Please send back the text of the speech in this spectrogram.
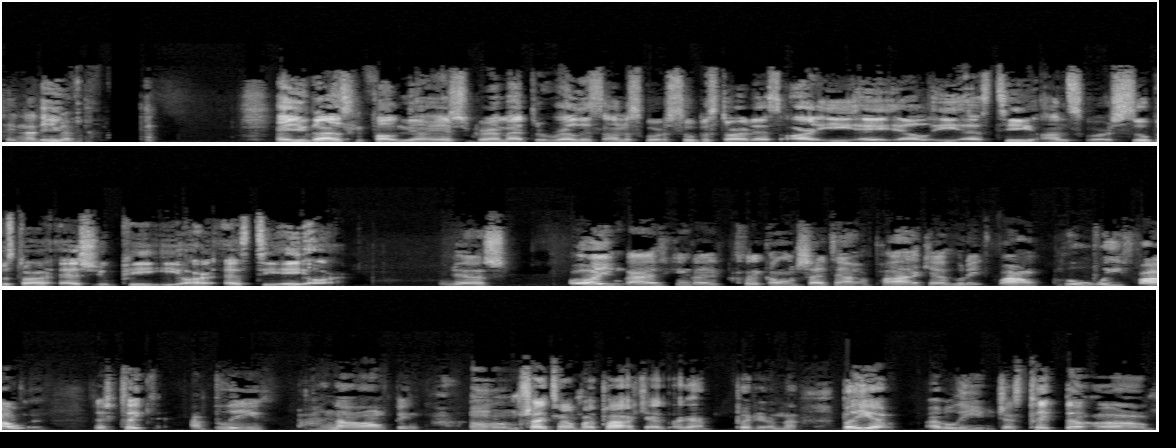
Take another deep You breath. and you guys can follow me on Instagram at the realest underscore superstar. That's R E A L E S T underscore superstar. S U P E R S T A R. Yes. Or you guys can go click on Chi-Town Podcast, who they found, who we follow. Just click. I believe. No, I don't think. Um, Chi-Town Podcast. I got to put it on that. But yeah, I believe just click the um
